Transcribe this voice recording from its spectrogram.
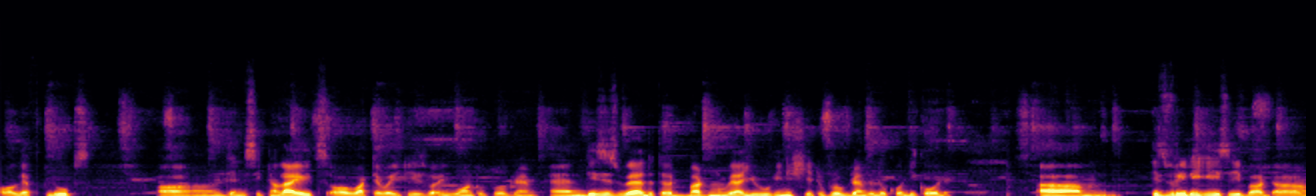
or left loops uh, then signal lights or whatever it is what you want to program. And this is where the third button where you initiate to program the loco decode um, it's really easy but uh,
